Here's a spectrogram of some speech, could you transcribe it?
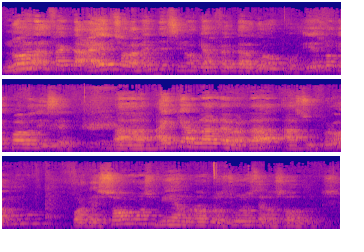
No afecta a él solamente, sino que afecta al grupo. Y es lo que Pablo dice. Ah, hay que hablar de verdad a su prójimo porque somos miembros los unos de los otros.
